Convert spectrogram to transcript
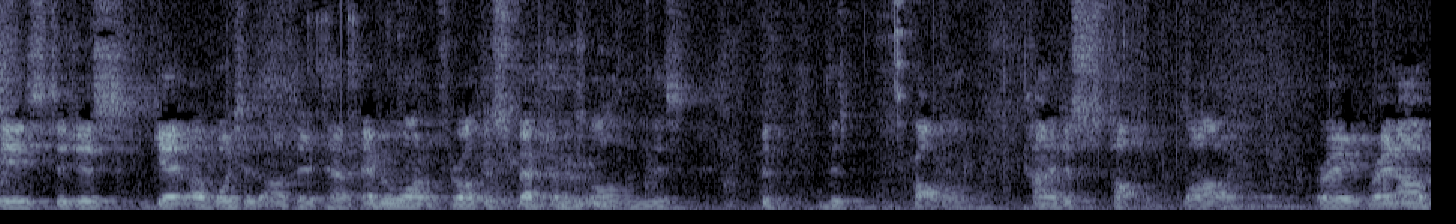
is to just get our voices out there, to have everyone throughout the spectrum involved in this, this problem, kind of just talking, allowing, right? Right now,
